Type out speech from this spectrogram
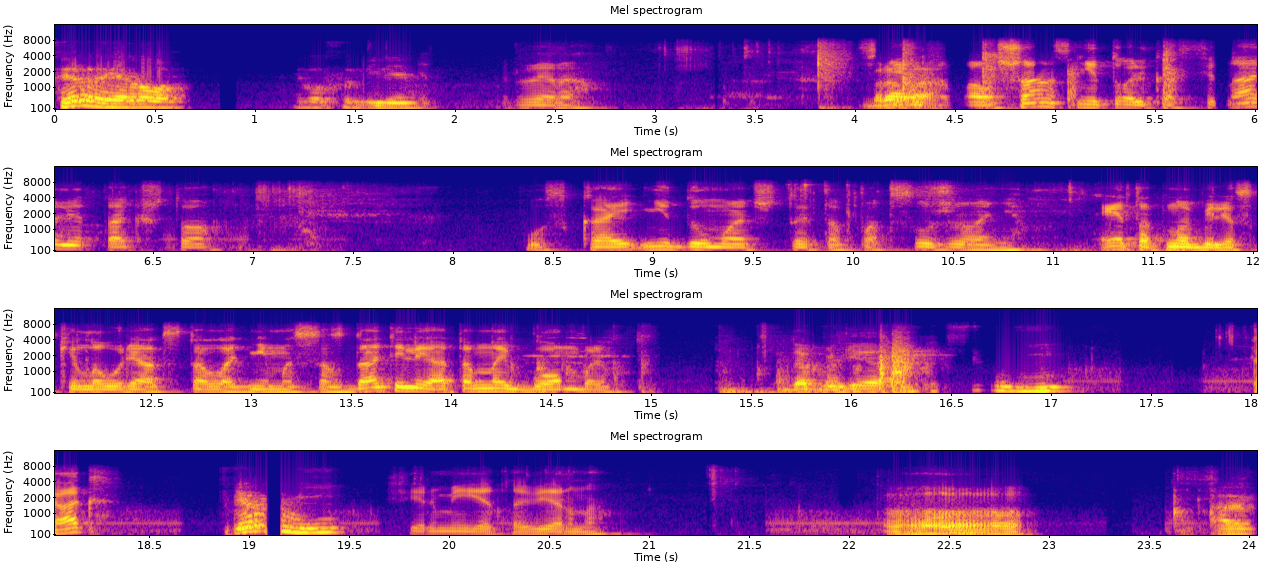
Ферреро. Его фамилия. Рера. Браво. давал шанс не только в финале, так что пускай не думают, что это подсуживание. Этот Нобелевский лауреат стал одним из создателей атомной бомбы. Да. Ферми. Как? Ферми. Ферми, это верно. О, А,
